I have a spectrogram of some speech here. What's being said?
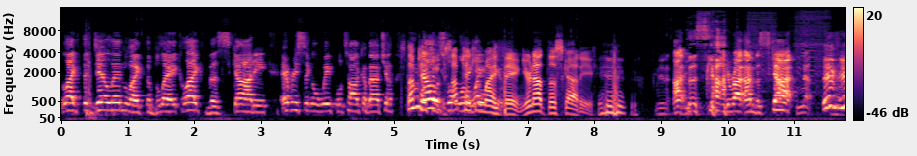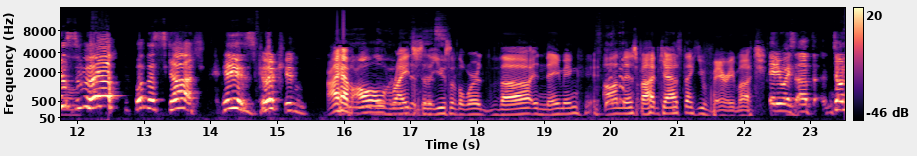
Like the Dylan, like the Blake, like the Scotty. Every single week we'll talk about you. Stop Who taking knows what stop will taking my you? thing. You're not the Scotty. You know, I- the Scott. You're right, I'm the Scott. No. If you smell what the Scott is cooking. I have Oh, all boy, rights did to the use of the word the in naming on this podcast. Thank you very much. Anyways, uh, th- donate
